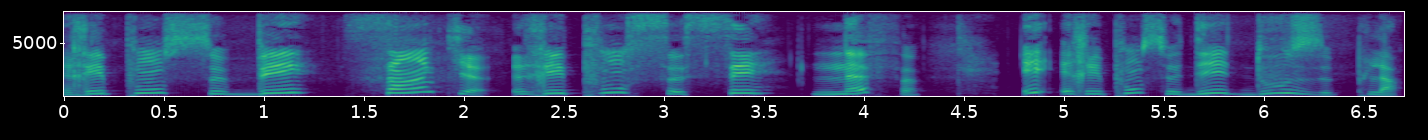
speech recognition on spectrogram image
Réponse B, 5. Réponse C, 9. Et réponse D, 12 plats.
